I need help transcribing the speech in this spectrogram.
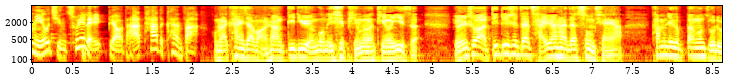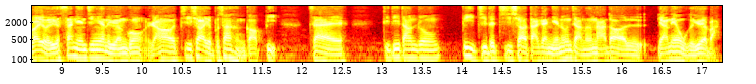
面有请崔磊表达他的看法。我们来看一下网上滴滴员工的一些评论，挺有意思。有人说啊，滴滴是在裁员还是在送钱呀？他们这个办公组里边有一个三年经验的员工，然后绩效也不算很高，B，在滴滴当中 B 级的绩效大概年终奖能拿到两点五个月吧。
